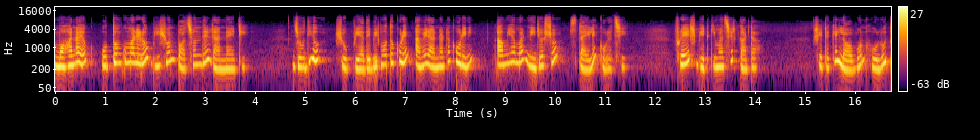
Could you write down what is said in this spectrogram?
মহানায়ক উত্তম কুমারেরও ভীষণ পছন্দের রান্না এটি। যদিও সুপ্রিয়া দেবীর মতো করে আমি রান্নাটা করিনি, আমি আমার নিজস্ব স্টাইলে করেছি। ফ্রেশ ভেটকি মাছের কাঁটা। সেটাকে লবণ, হলুদ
